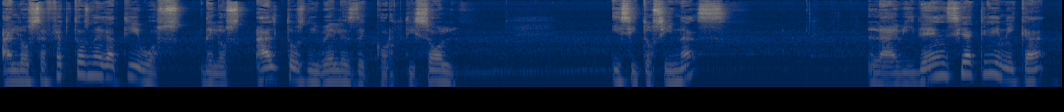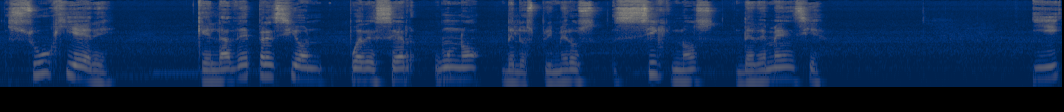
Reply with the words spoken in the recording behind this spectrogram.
a los efectos negativos de los altos niveles de cortisol y citocinas, la evidencia clínica sugiere que la depresión puede ser uno de los primeros signos de demencia. Y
